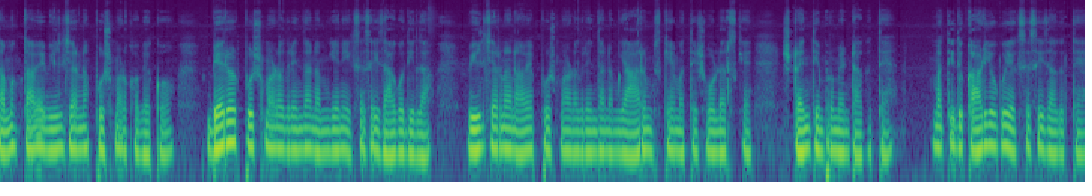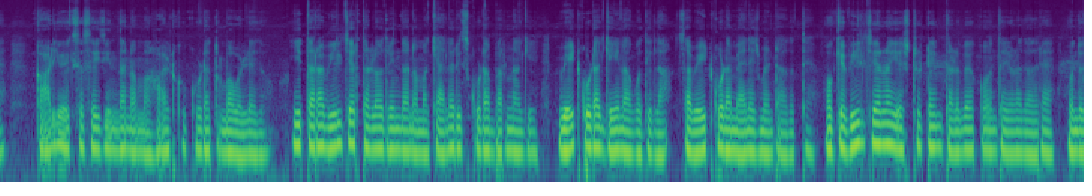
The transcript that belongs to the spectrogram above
ತಮಗೆ ತಾವೇ ವೀಲ್ ಚೇರ್ನ ಪುಷ್ ಮಾಡ್ಕೋಬೇಕು. ಬೇರೆಯವ್ರು ಪುಷ್ ಮಾಡೋದ್ರಿಂದ ನಮಗೇನು ಎಕ್ಸಸೈಸ್ ಆಗೋದಿಲ್ಲ. ವೀಲ್ ಚೇರ್ನ ನಾವೇ ಪುಷ್ ಮಾಡೋದ್ರಿಂದ ನಮಗೆ ಆರ್ಮ್ಸ್ಗೆ ಮತ್ತು ಶೋಲ್ಡರ್ಸ್ಗೆ ಸ್ಟ್ರೆಂತ್ ಇಂಪ್ರೂವ್ಮೆಂಟ್ ಆಗುತ್ತೆ. ಮತ್ತು ಇದು ಕಾರ್ಡಿಯೋಗೂ ಎಕ್ಸಸೈಸ್ ಆಗುತ್ತೆ. ಕಾರ್ಡಿಯೋ ಎಕ್ಸಸೈಸಿಂದ ನಮ್ಮ ಹಾರ್ಟ್ಗೂ ಕೂಡ ತುಂಬ ಒಳ್ಳೆಯದು ಈ ಥರ ವೀಲ್ಚೇರ್ ತಳ್ಳೋದ್ರಿಂದ ನಮ್ಮ ಕ್ಯಾಲರೀಸ್ ಕೂಡ ಬರ್ನ್ ಆಗಿ ವೆಯ್ಟ್ ಕೂಡ ಗೇನ್ ಆಗೋದಿಲ್ಲ. ಸೊ ವೆಯ್ಟ್ ಕೂಡ ಮ್ಯಾನೇಜ್ಮೆಂಟ್ ಆಗುತ್ತೆ. ಓಕೆ, ವೀಲ್ಚೇರ್ನ ಎಷ್ಟು ಟೈಮ್ ತಳ್ಳಬೇಕು ಅಂತ ಹೇಳೋದಾದರೆ ಒಂದು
